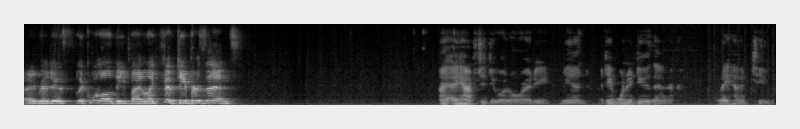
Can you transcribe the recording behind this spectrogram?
I reduced the quality by like 50%. I, I have to do it already, man. I didn't want to do that, but I had to.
